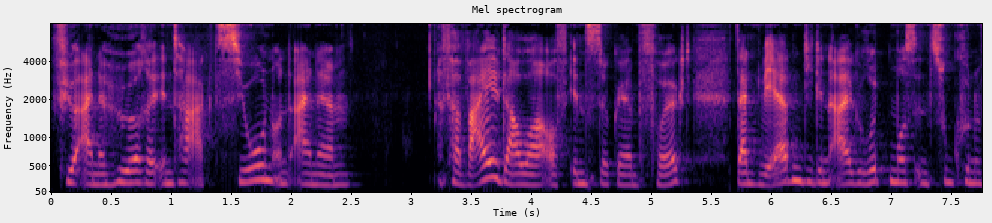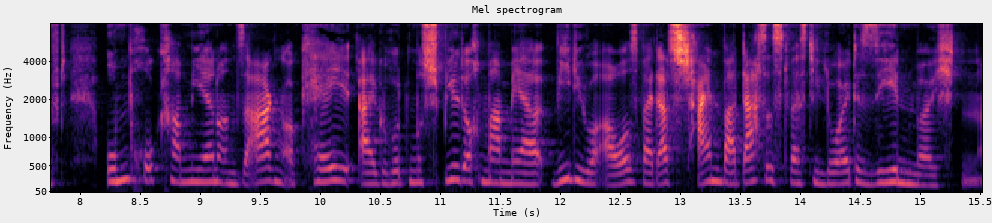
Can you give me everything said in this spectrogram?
für eine höhere Interaktion und eine Verweildauer auf Instagram folgt, dann werden die den Algorithmus in Zukunft umprogrammieren und sagen, okay, Algorithmus, spiel doch mal mehr Video aus, weil das scheinbar das ist, was die Leute sehen möchten.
